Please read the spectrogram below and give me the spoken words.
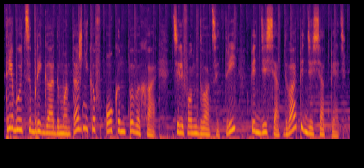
Требуется бригада монтажников окон ПВХ. Телефон 23 52 55.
